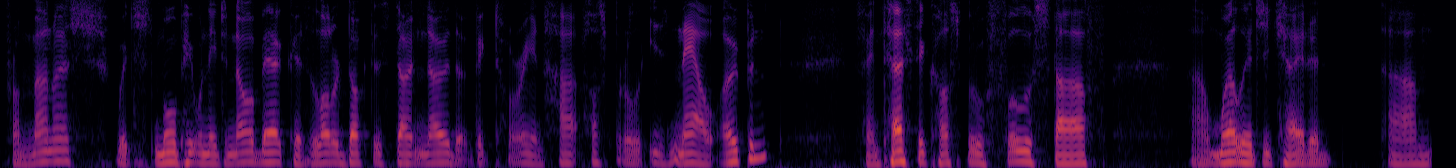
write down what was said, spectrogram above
from Monash, which more people need to know about because a lot of doctors don't know that Victorian Heart Hospital is now open. Fantastic hospital, full of staff, um, well educated. Um,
